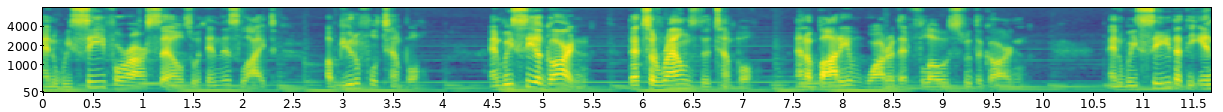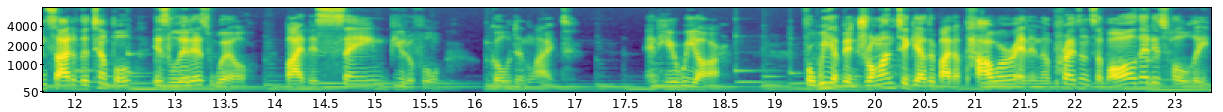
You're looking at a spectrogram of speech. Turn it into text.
And we see for ourselves within this light a beautiful temple. And we see a garden that surrounds the temple and a body of water that flows through the garden. And we see that the inside of the temple is lit as well by this same beautiful golden light. And here we are. For we have been drawn together by the power and in the presence of all that is holy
